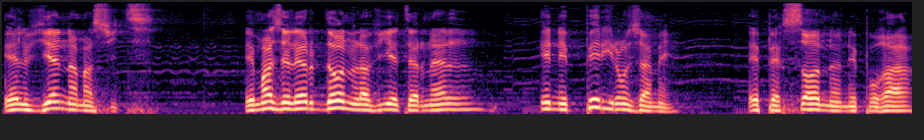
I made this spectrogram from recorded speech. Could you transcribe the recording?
Elles viennent à ma suite. Et moi je leur donne la vie éternelle et ne périront jamais. Et personne ne pourra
